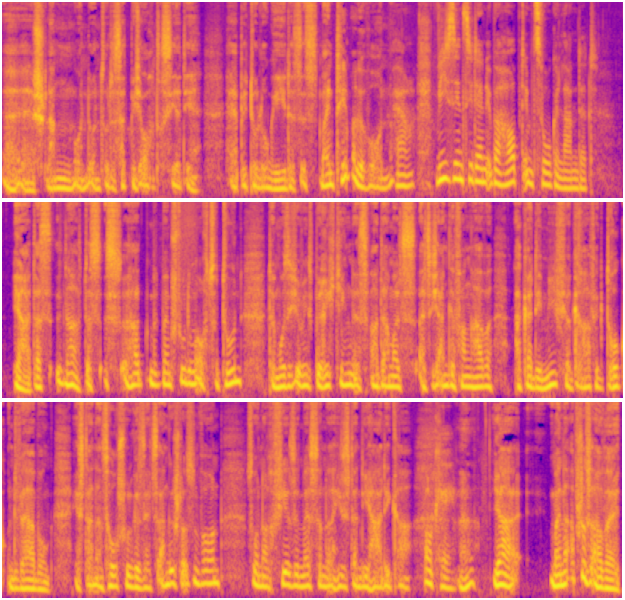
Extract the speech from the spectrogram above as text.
äh, Schlangen und, und so, das hat mich auch interessiert, die Herpetologie, das ist mein Thema geworden. Ne? Ja. Wie sind Sie denn überhaupt im Zoo gelandet? Ja, das, na, das ist, hat mit meinem Studium auch zu tun. Da muss ich übrigens berichtigen, es war damals, als ich angefangen habe, Akademie für Grafik, Druck und Werbung. Ist dann ans Hochschulgesetz angeschlossen worden. So nach vier Semestern, da hieß es dann die HDK. Okay. Ne? Ja, meine Abschlussarbeit,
